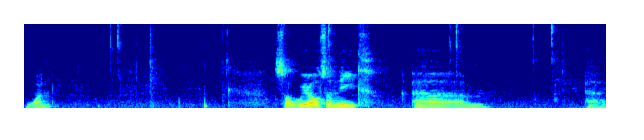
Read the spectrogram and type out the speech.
one. So we also need um, uh,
